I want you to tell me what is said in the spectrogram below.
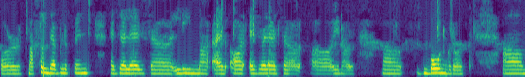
for muscle development as well as uh, lean uh, or as well as uh, uh, you know uh, bone growth. Um,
